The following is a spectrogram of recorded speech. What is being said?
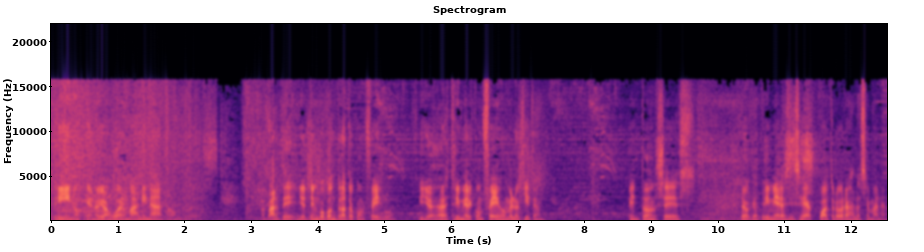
stream o que no iba a jugar más ni nada, no. Aparte, yo tengo contrato con Facebook. Si yo dejo de streamear con Facebook, me lo quitan. Entonces, tengo que streamear así sea cuatro horas a la semana.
